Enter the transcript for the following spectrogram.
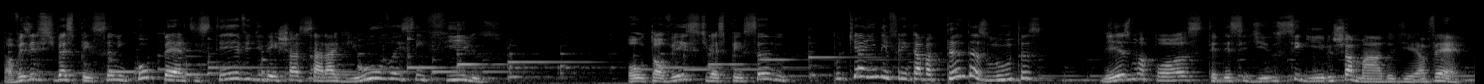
Talvez ele estivesse pensando em quão perto esteve de deixar Sarai viúva e sem filhos. Ou talvez estivesse pensando por que ainda enfrentava tantas lutas, mesmo após ter decidido seguir o chamado de Yahvé.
